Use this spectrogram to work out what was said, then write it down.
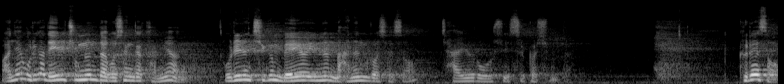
만약 우리가 내일 죽는다고 생각하면 우리는 지금 매여 있는 많은 것에서 자유로울 수 있을 것입니다. 그래서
